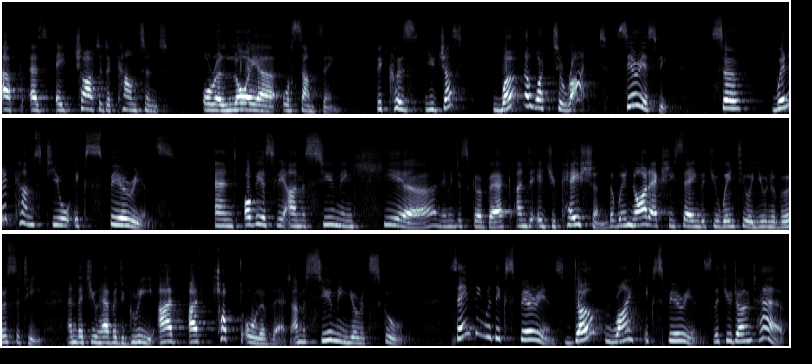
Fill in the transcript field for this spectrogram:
up as a chartered accountant or a lawyer or something because you just won't know what to write, seriously. So when it comes to your experience, and obviously I'm assuming here, let me just go back, under education, that we're not actually saying that you went to a university and that you have a degree. I've, I've chopped all of that. I'm assuming you're at school. Same thing with experience. Don't write experience that you don't have.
